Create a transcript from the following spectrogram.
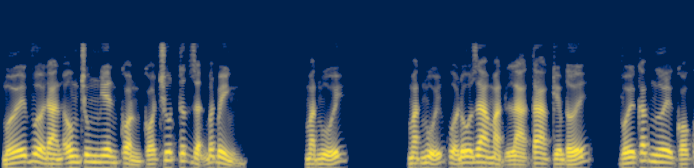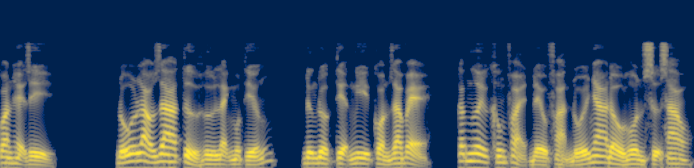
Mới vừa đàn ông trung niên còn có chút tức giận bất bình. Mặt mũi? Mặt mũi của đô ra mặt là ta kiếm tới, với các ngươi có quan hệ gì? Đỗ Lao gia tử hừ lạnh một tiếng, đừng được tiện nghi còn ra vẻ, các ngươi không phải đều phản đối nha đầu hôn sự sao?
